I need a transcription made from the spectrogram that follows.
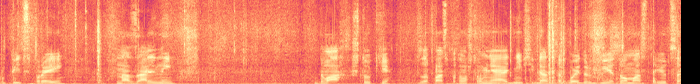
Купить спрей назальный. Два штуки в запас, потому что у меня одни всегда с собой, другие дома остаются.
